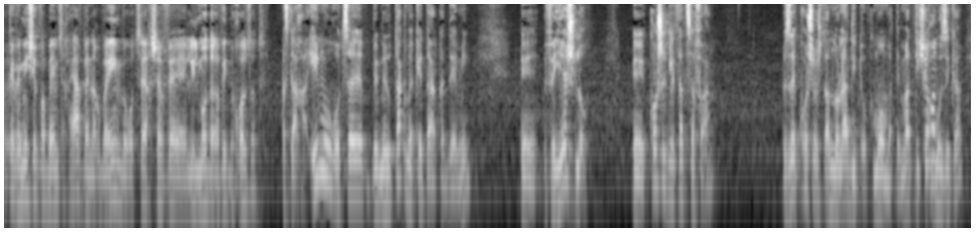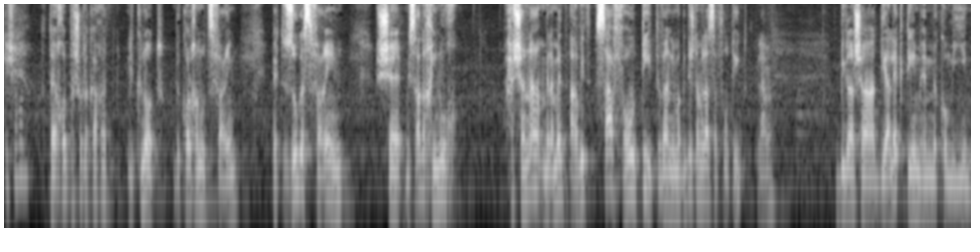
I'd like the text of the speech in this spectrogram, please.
אוקיי, ומי שכבר באמצע חייו, בן 40, ורוצה עכשיו אה, ללמוד ערבית בכל זאת? אז ככה, אם הוא רוצה, במנותק מהקטע האקדמי, אה, ויש לו אה, כושר קליטת שפה, וזה כושר שאתה נולד איתו, כמו מתמטיקה, כישרון. מוזיקה, כישרון. אתה יכול פשוט לקחת, לקנות בכל חנות ספרים את זוג הספרים שמשרד החינוך השנה מלמד ערבית ספרותית, ואני מקדיש את המילה ספרותית, למה? בגלל שהדיאלקטים הם מקומיים.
